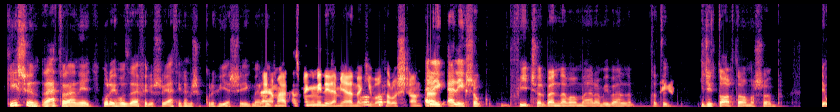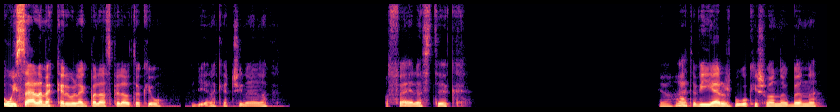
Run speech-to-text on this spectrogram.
későn rátalálni egy korai hozzáférésű játék nem is akkor a hülyeség. Mert nem, hát ez még mindig nem jelent meg hivatalosan. Elég, elég sok feature benne van már, amivel tehát egy kicsit tartalmasabb. Új szellemek kerülnek bele, az például tök jó, hogy ilyeneket csinálnak a fejlesztők. Ja, hát a VR-os bugok is vannak benne.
